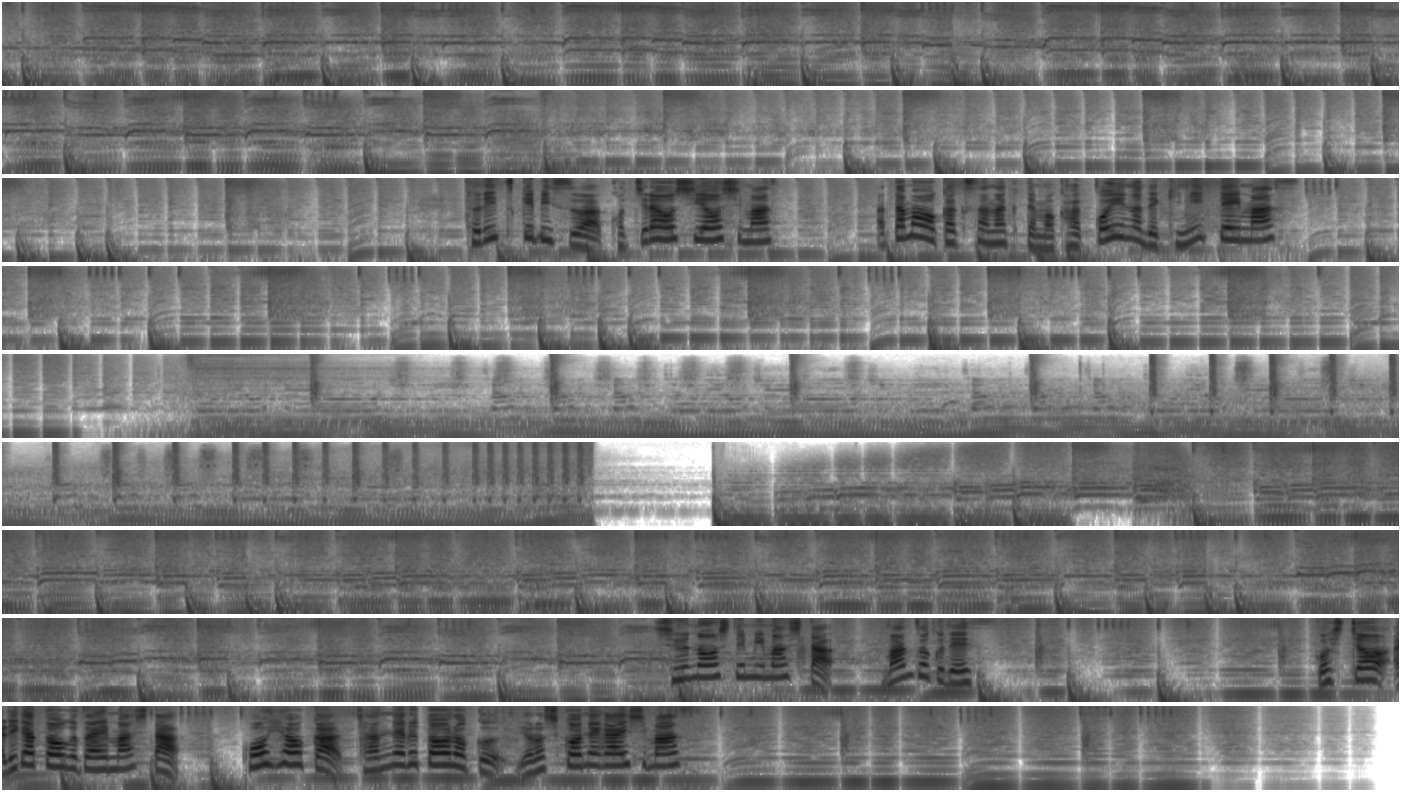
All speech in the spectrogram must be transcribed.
取り付けビスはこちらを使用します。頭を隠さなくてもかっこいいので気に入っています。収納してみました。満足です。ご視聴ありがとうございました。高評価チャンネル登録よろしくお願いします。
